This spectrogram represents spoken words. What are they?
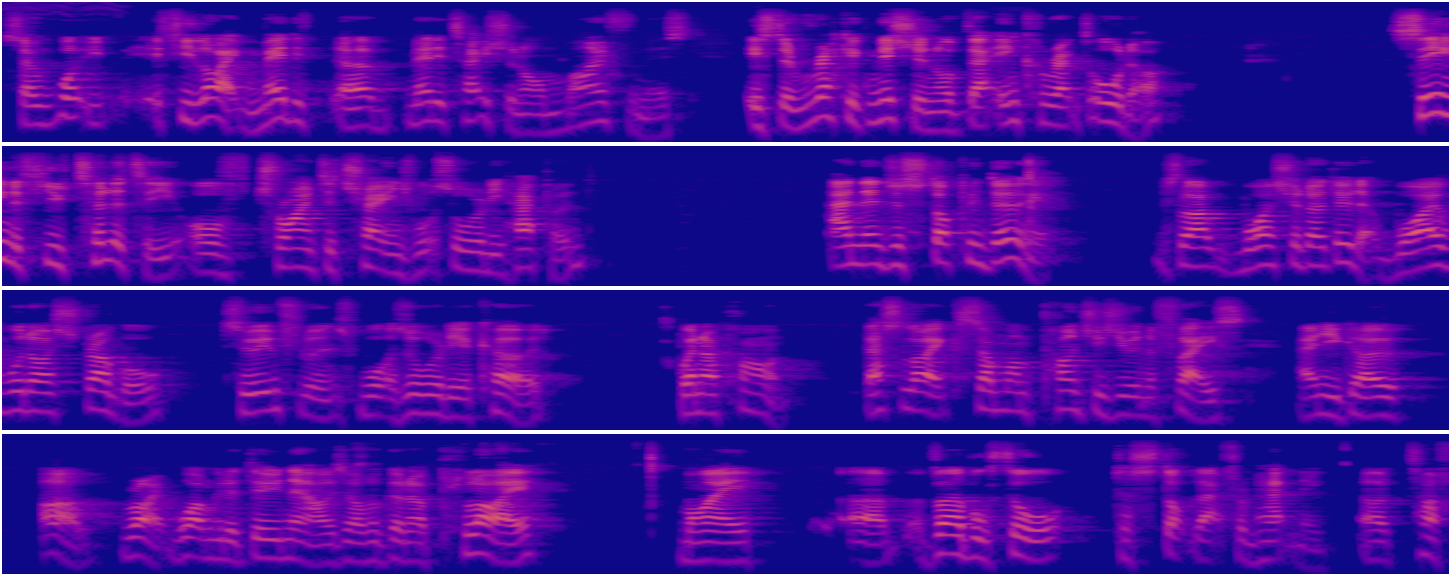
So, what if you like med- uh, meditation or mindfulness is the recognition of that incorrect order, seeing the futility of trying to change what's already happened, and then just stopping doing it. It's like, why should I do that? Why would I struggle to influence what has already occurred when I can't. That's like someone punches you in the face and you go, oh, right, what I'm going to do now is I'm going to apply my uh, verbal thought to stop that from happening. Uh, tough,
